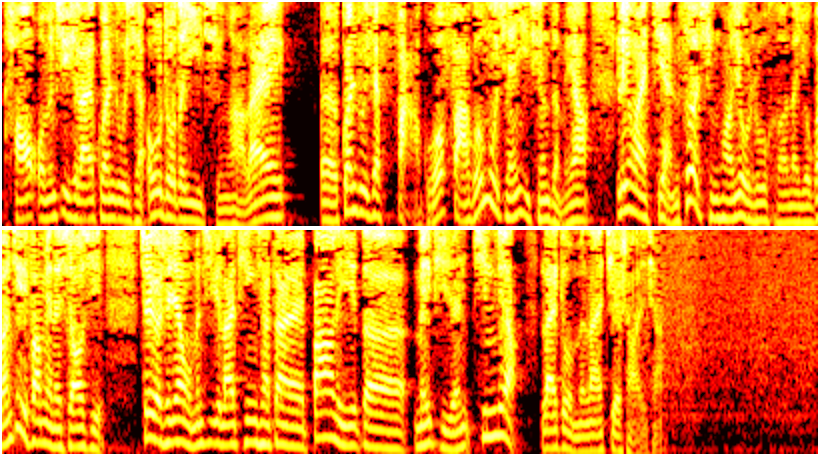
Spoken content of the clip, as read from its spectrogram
好，我们继续来关注一下欧洲的疫情啊，来呃关注一下法国，法国目前疫情怎么样？另外检测情况又如何呢？有关这方面的消息，这个时间我们继续来听一下，在巴黎的媒体人金亮来给我们来介绍一下。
